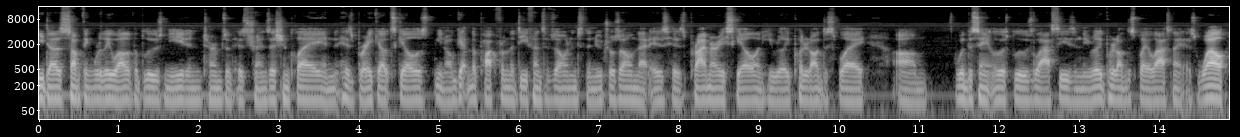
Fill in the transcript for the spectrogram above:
he does something really well that the Blues need in terms of his transition play and his breakout skills. You know, getting the puck from the defensive zone into the neutral zone. That is his primary skill, and he really put it on display um, with the St. Louis Blues last season. He really put it on display last night as well.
